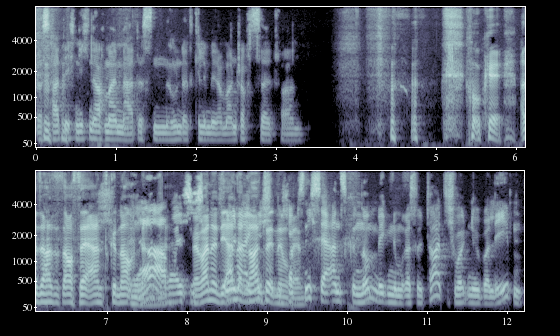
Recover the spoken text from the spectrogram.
das hatte ich nicht nach meinem härtesten 100 Kilometer Mannschaftszeit fahren. Okay, also hast du es auch sehr ernst genommen. Ja, ne? aber ich, Wer waren denn die anderen Leute in dem Ich habe es nicht sehr ernst genommen wegen dem Resultat. Ich wollte nur überleben.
